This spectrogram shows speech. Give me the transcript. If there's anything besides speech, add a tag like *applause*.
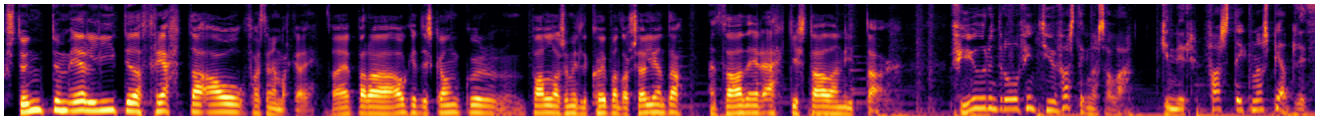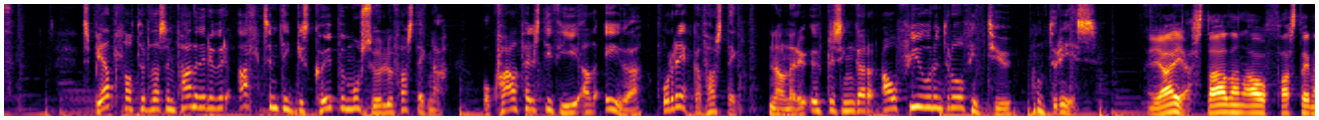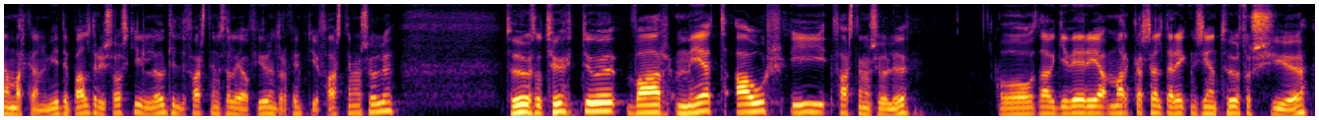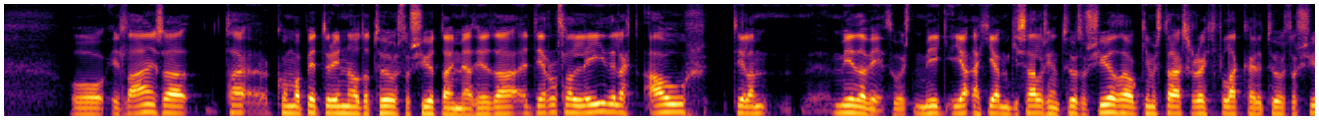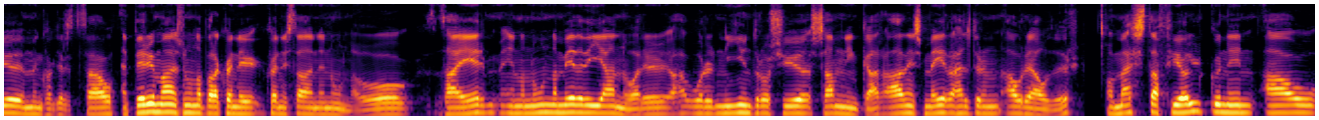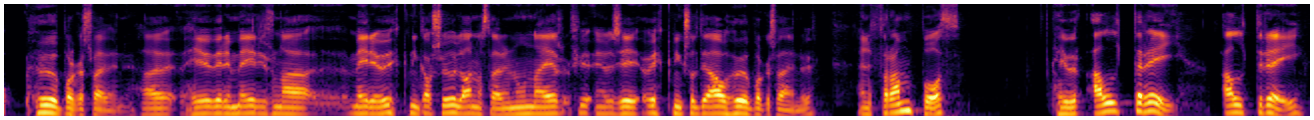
stundum er lítið að frétta á fasteinarmarkaði. Það er bara ágættis gangur, balla sem millir kaupanda og seljanda, en það er ekki staðan í dag. 450 fastegnarsala kynir fastegna spjallið. Spjalláttur það sem farið er yfir allt sem tengist kaupum og sölu fastegna og hvað fælst í því að eiga og reka fastegn. Nánari upplýsingar á 450.is. Jæja, staðan á fastegnamarkaðanum. Ég heiti Baldur Ísoski, löggildi fastegnastali á 450 fastegnarsölu. 2020 var met ár í fastegnarsölu og það hefði ekki verið margar seldar eigni síðan 2007 og ég ætla aðeins að koma betur inn á þetta 2007 dæmi að þetta, þetta er rosalega leiðilegt ár til að miða við, þú veist, mikið, já, ekki að mikið sala síðan 2007 þá kemur strax raukt flagg hæri 2007 um hvað gerist þá. En byrjum aðeins núna bara hvernig, hvernig staðan er núna. Og það er hérna núna miða við í janúar, það voru 907 samningar, aðeins meira heldur en ári áður. Og mesta fjölgunin á höfuborgarsvæðinu, það hefur verið meiri svona, meiri aukning á sölu annar staðar en núna er þessi aukning svolítið á höfuborgarsvæðinu en frambóð hefur aldrei aldrei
